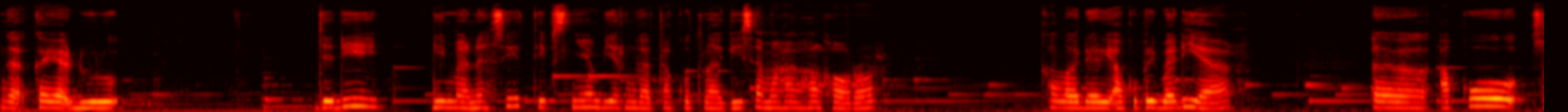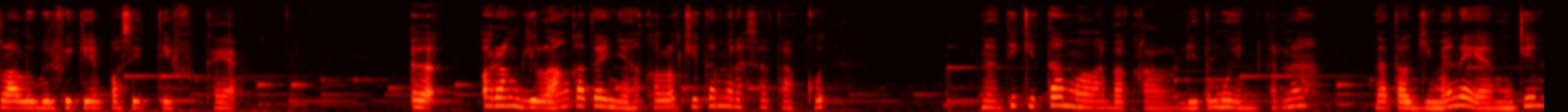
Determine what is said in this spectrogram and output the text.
Nggak kayak dulu. Jadi gimana sih tipsnya biar nggak takut lagi sama hal-hal horor? Kalau dari aku pribadi ya uh, aku selalu berpikir positif. Kayak uh, orang bilang katanya kalau kita merasa takut nanti kita malah bakal ditemuin. Karena nggak tahu gimana ya mungkin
